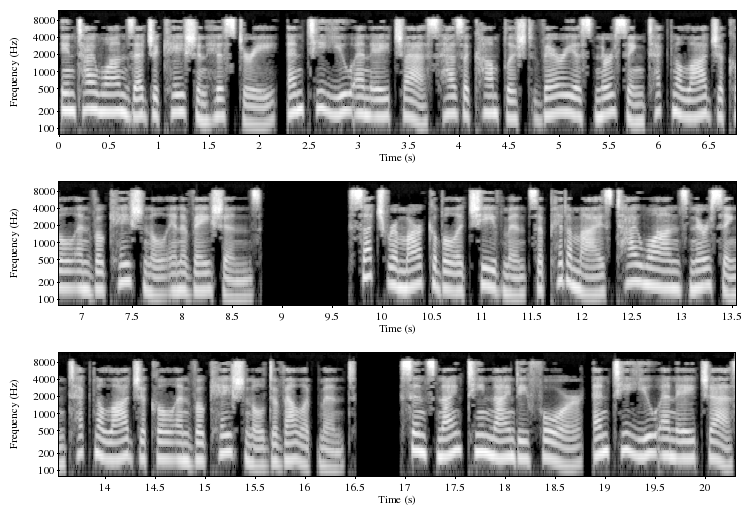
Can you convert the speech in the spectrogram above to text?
In Taiwan's education history, NTUNHS has accomplished various nursing technological and vocational innovations. Such remarkable achievements epitomize Taiwan's nursing technological and vocational development. Since 1994, NTUNHS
